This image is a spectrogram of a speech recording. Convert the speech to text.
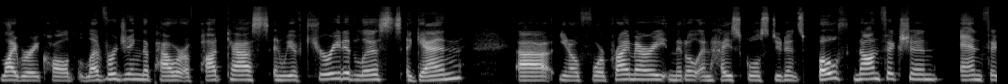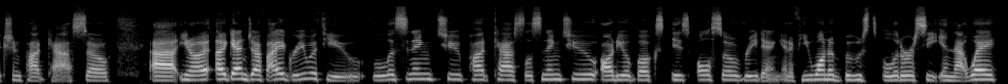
library called Leveraging the Power of Podcasts and we have curated lists again uh, you know, for primary, middle, and high school students, both nonfiction and fiction podcasts. So, uh, you know, again, Jeff, I agree with you. Listening to podcasts, listening to audiobooks is also reading. And if you want to boost literacy in that way,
